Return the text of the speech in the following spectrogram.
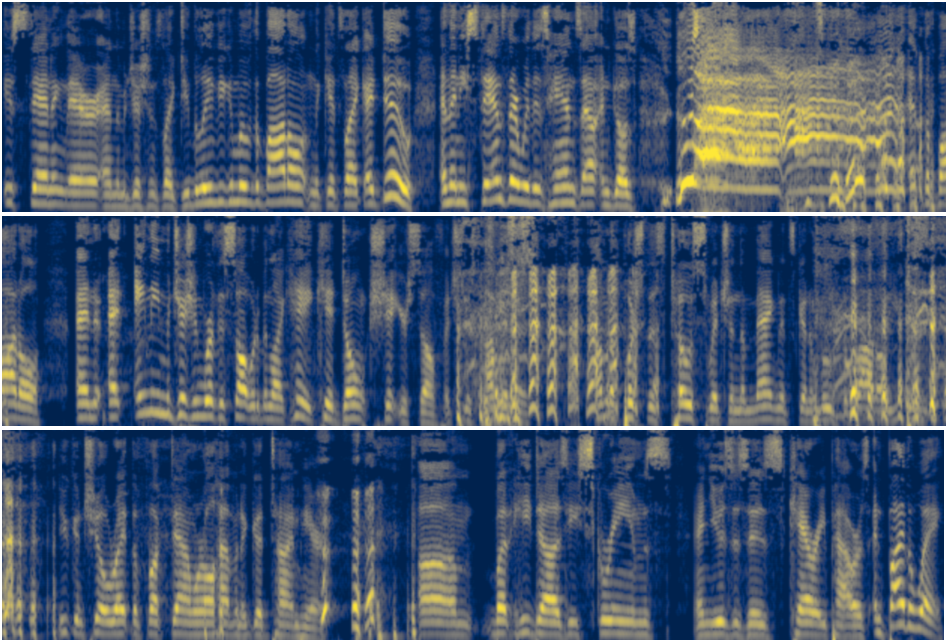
is standing there, and the magician's like, "Do you believe you can move the bottle?" And the kid's like, "I do." And then he stands there with his hands out and goes "Ah!" at the bottle. And at any magician worth his salt would have been like, "Hey, kid, don't shit yourself. It's just I'm gonna, I'm gonna push this toe switch, and the magnet's gonna move the bottle. You can, you can chill right the fuck down. We're all having a good time here." Um, but he does. He screams and uses his carry powers. And by the way,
